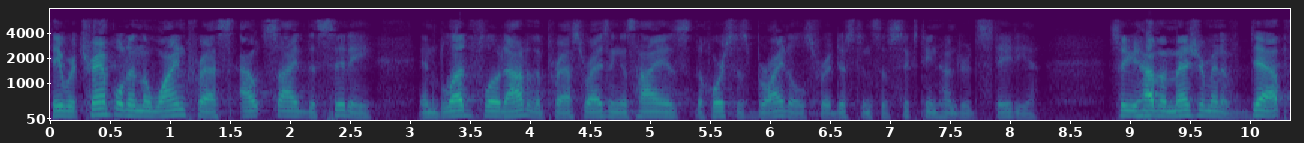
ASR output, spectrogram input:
They were trampled in the winepress outside the city, and blood flowed out of the press, rising as high as the horses' bridles for a distance of 1600 stadia. So you have a measurement of depth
